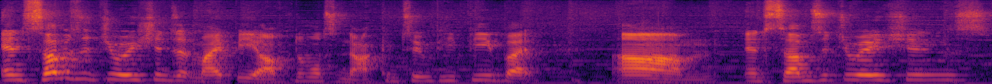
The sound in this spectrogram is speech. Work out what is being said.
in some situations, it might be optimal to not consume PP, but, um, in some situations,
